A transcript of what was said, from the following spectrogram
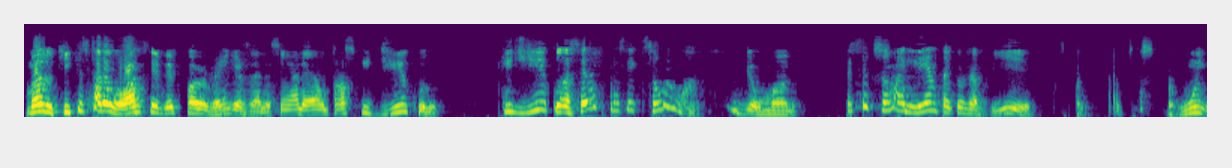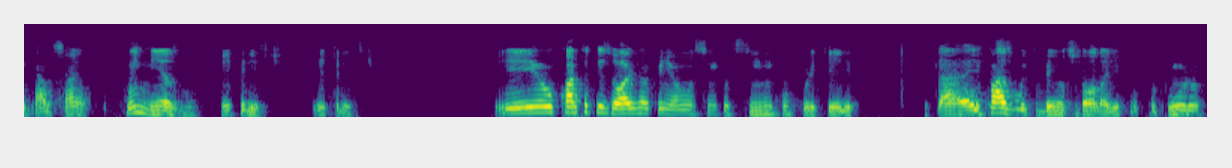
Mano, o que que Star Wars tem a ver com Power Rangers, velho? Assim, olha, é um troço ridículo. Ridículo. A cena de perseguição é horrível, mano. Perseguição mais lenta que eu já vi. É ruim, cara. Olha, ruim mesmo. Fiquei triste. Fiquei triste. E o quarto episódio, na opinião, 5-5, porque ele, tá, ele faz muito bem o solo ali pro futuro.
